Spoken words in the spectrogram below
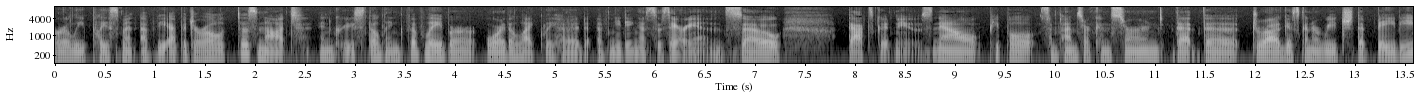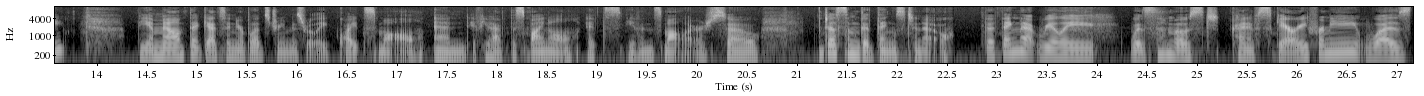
early placement of the epidural does not increase the length of labor or the likelihood of needing a cesarean. So that's good news. Now, people sometimes are concerned that the drug is going to reach the baby. The amount that gets in your bloodstream is really quite small. And if you have the spinal, it's even smaller. So, just some good things to know. The thing that really was the most kind of scary for me was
